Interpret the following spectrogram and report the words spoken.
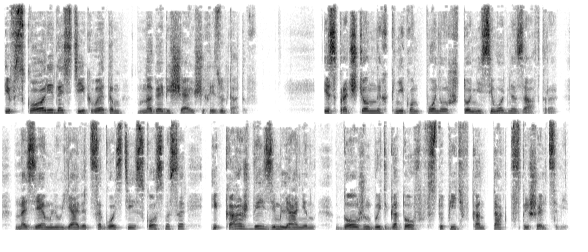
и вскоре достиг в этом многообещающих результатов. Из прочтенных книг он понял, что не сегодня-завтра на Землю явятся гости из космоса, и каждый землянин должен быть готов вступить в контакт с пришельцами.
